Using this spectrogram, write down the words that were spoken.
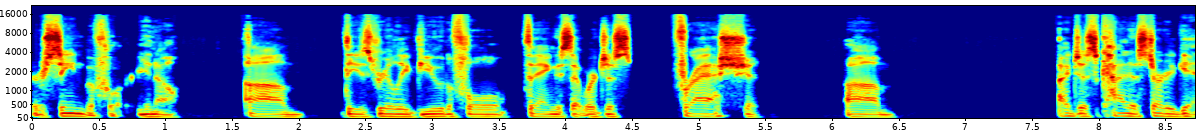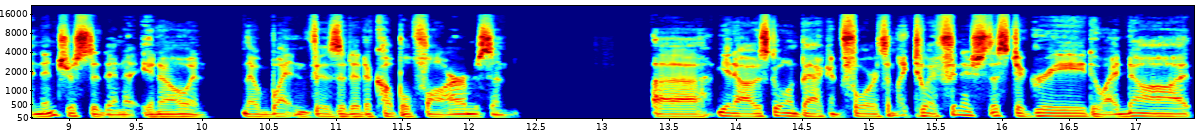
or seen before, you know, um, these really beautiful things that were just fresh. And, um, I just kind of started getting interested in it, you know, and I went and visited a couple farms and, uh, you know, I was going back and forth. I'm like, do I finish this degree? Do I not?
